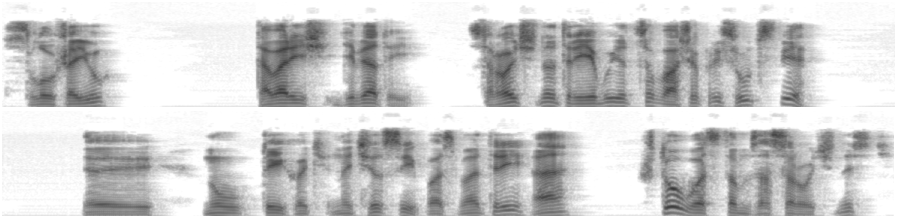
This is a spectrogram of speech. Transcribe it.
Слушаю. Товарищ девятый, срочно требуется ваше присутствие. Э, ну, ты хоть на часы посмотри, а? Что у вас там за срочность?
